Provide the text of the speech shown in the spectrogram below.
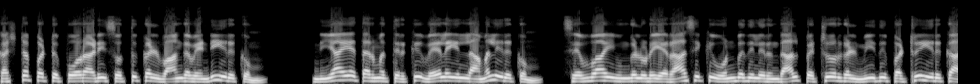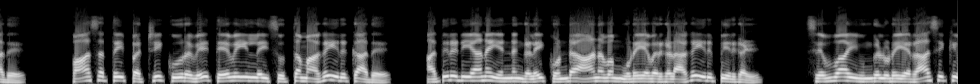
கஷ்டப்பட்டு போராடி சொத்துக்கள் வாங்க வேண்டி இருக்கும். நியாய தர்மத்திற்கு வேலையில்லாமல் இருக்கும். செவ்வாய் உங்களுடைய ராசிக்கு ஒன்பதிலிருந்தால் பெற்றோர்கள் மீது பற்று இருக்காது. பாசத்தை பற்றி கூறவே தேவையில்லை சுத்தமாக இருக்காது. அதிரடியான எண்ணங்களை கொண்ட ஆணவம் உடையவர்களாக இருப்பீர்கள். செவ்வாய் உங்களுடைய ராசிக்கு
